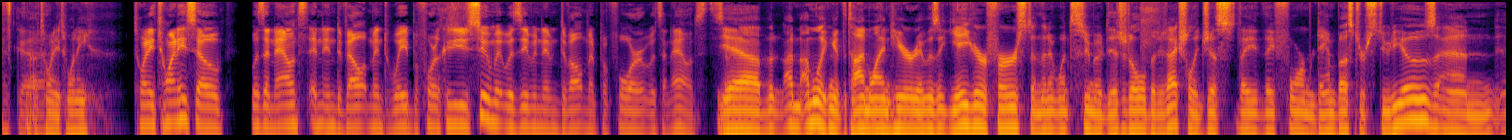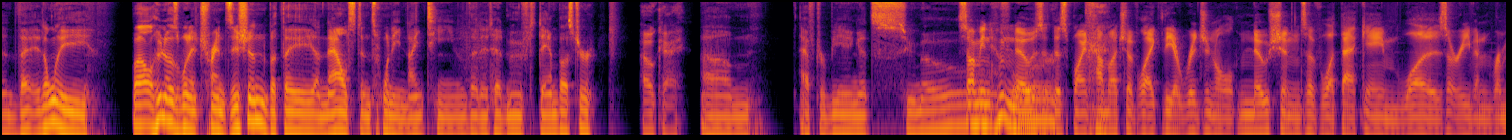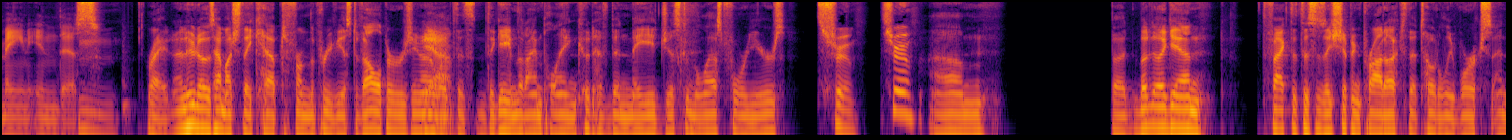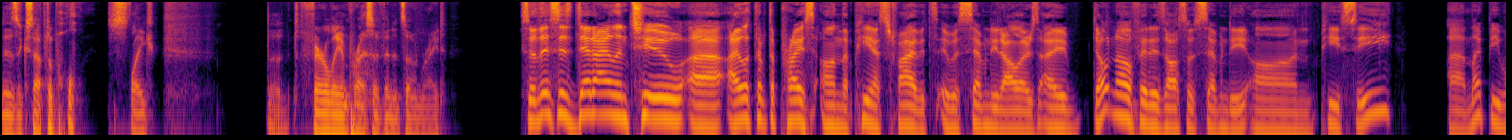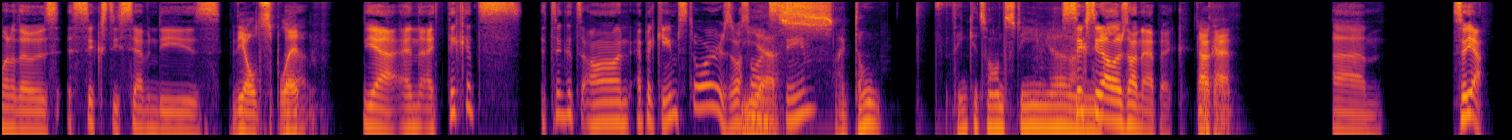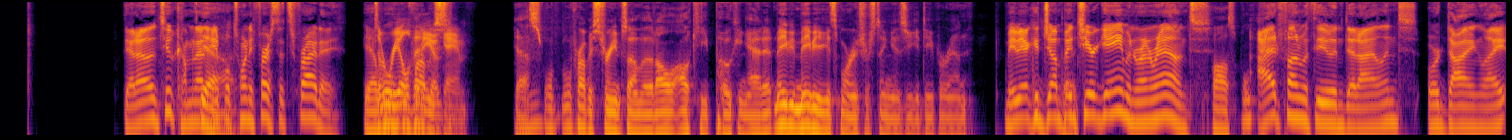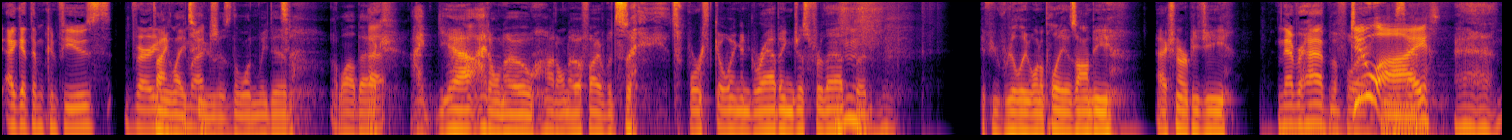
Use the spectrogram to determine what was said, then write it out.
Like Uh, uh, 2020. 2020. So was announced and in development way before, because you assume it was even in development before it was announced. So- Yeah, but I'm, I'm looking at the timeline here. It was at Yager first, and then it went to Sumo Digital. But it actually just they they formed Dambuster Studios, and they, it only well, who knows when it transitioned, but they announced in 2019 that it had moved to Dambuster Okay. um, after being at Sumo. So I mean, who knows at this point how much of like the original notions of what that game was or even remain in this? Hmm. right? And who knows how much they kept from the previous developers? You know, Yeah. like this, the game that I'm playing could have been made just in the last four years. It's true. It's true. Um, but but again, the fact that this is a shipping product that totally works and is acceptable is like uh, fairly impressive in its own right. So this is Dead Island 2. Uh, I looked up the price on the PS5. It's it was seventy dollars. I don't know if it is also seventy on PC. Uh, might be one of those 60 70s. The old split. Uh, Yeah, and I think it's I think it's on Epic Game Store. Is it also on Steam? I don't think it's on Steam yet. I'm- Sixty dollars on Epic. okay. Um, so yeah, Dead Island 2 coming out Yeah. April twenty first. It's Friday. Yeah, It's a we'll- real we'll video s- game. Yes, mm-hmm. we'll, we'll probably stream some of it. I'll I'll keep poking at it. Maybe maybe it gets more interesting as you get deeper in. Maybe I could jump But- into your game and run around. Possible. I had fun with you in Dead Island or Dying Light. I get them confused very Dying Light much. Two is the one we did a while uh, back. I yeah, I don't know. I don't know if I would say it's worth going and grabbing just for that, but if you really want to play a zombie action RPG, Never have before. Do I?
